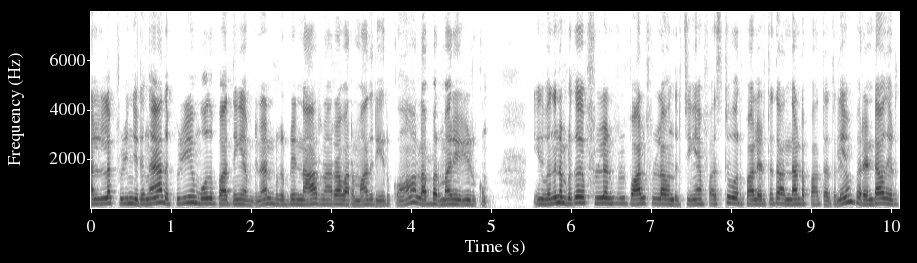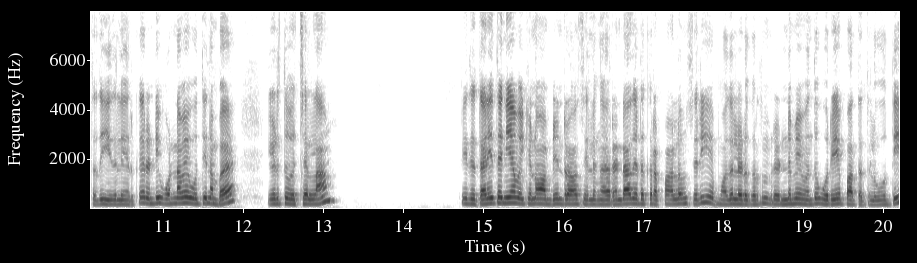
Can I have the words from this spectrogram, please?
நல்லா பிழிஞ்சிடுங்க. அதை பிழியும் போது பார்த்தீங்க அப்படின்னா நம்மளுக்கு அப்படியே நார் நாராக வர மாதிரி இருக்கும். லப்பர் மாதிரி இருக்கும். இது வந்து நம்மளுக்கு ஃபுல் அண்ட் ஃபுல் பால் ஃபுல்லாக வந்துருச்சுங்க. ஃபஸ்ட்டு ஒரு பால் எடுத்தது அந்தாண்ட பாத்திரத்துலையும் இப்போ ரெண்டாவது எடுத்தது இதுலேயும் இருக்குது ரெண்டையும் ஒன்றாவே ஊற்றி நம்ம எடுத்து வச்சிடலாம். இது தனித்தனியாக வைக்கணும் அப்படின்ற அவசியம் இல்லைங்க. ரெண்டாவது எடுக்கிற பாலும் சரி முதல்ல எடுக்கிறதும் ரெண்டுமே வந்து ஒரே பாத்திரத்தில் ஊற்றி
